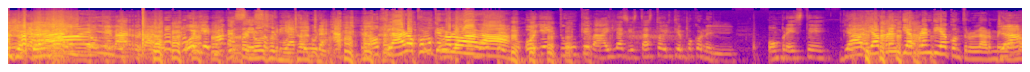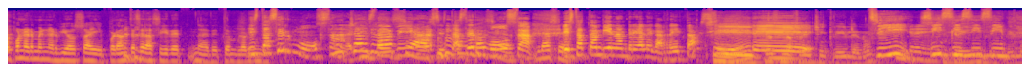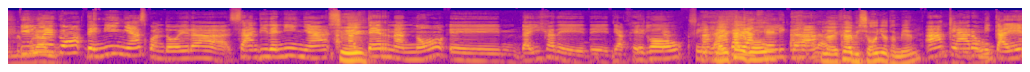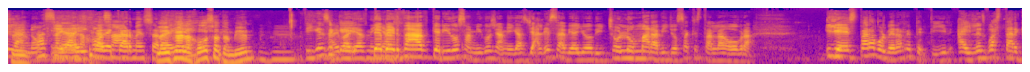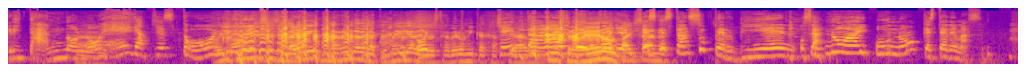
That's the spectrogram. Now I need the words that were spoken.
mucha pena. Ay, no, qué bárbaro. Oye, no hagas eso, el muchacho. criatura. No, claro, ¿cómo que no Oye, lo ¿cómo haga? no? Oye, ¿y tú que bailas y estás todo el tiempo con el hombre este? Ya, ya aprendí, ya aprendí a controlarme, ¿Ya? a no ponerme nerviosa, y, pero antes era así de, de temblorina. Estás hermosa. Muchas gracias, veras, estás hermosa. Gracias. Está también Andrea Legarreta. Sí, que es una Eh, flecha increíble, ¿no? Sí, sí, sí, sí, Increíble, sí. increíble, Y luego de niñas, cuando era Sandy de niña, Sí. alternan, ¿no? Eh, la hija de, de, de De Angélica. Go, sí, la, La hija de de. Angélica. La hija de Bisoño también. Ah, claro, Micaela, Sí. ¿no? Así la, es. hija de La hija de la Josa también. Fíjense Hay que de verdad, queridos amigos y amigas, ya les había yo dicho lo maravillosa que está la obra. Y es para volver a repetir. Ahí les voy a estar gritando, ¿no? ¡Ey, aquí estoy! Oye, ¿no? ¿qué me dices de la, rei- de la reina de la comedia de Oye, nuestra Verónica ¿Qué Jaspeado? tal? Nuestra Vero. oye, es que están súper bien. O sea, no hay uno que esté de más.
